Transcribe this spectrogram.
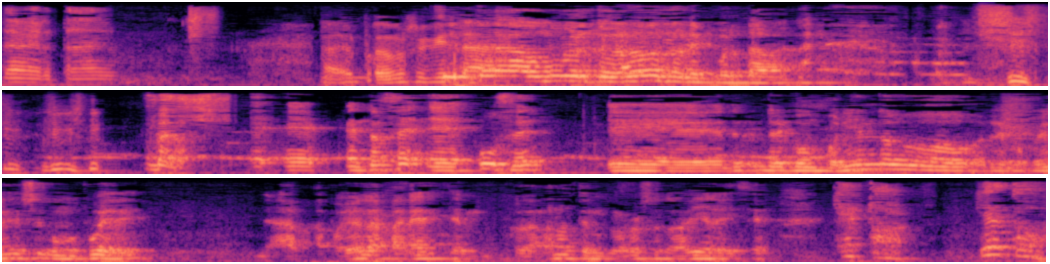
la verdad, A ver, podemos Si seguir la... estaba muerto o no, no le importaba. bueno, eh, eh, entonces, eh, Uther, eh, re- recomponiendo, recomponiéndose como puede, a- apoyado en la pared, con la mano temblorosa todavía, le dice: ¡Quietos! ¡Quietos!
